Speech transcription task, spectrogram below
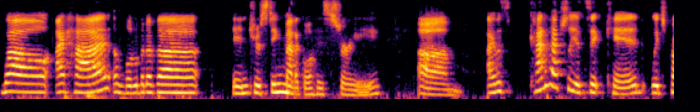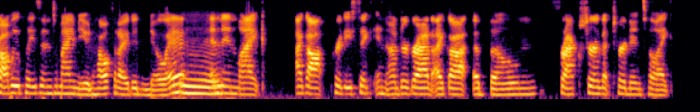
well, I had a little bit of a interesting medical history. Um, I was kind of actually a sick kid, which probably plays into my immune health, and I didn't know it. Mm. And then, like, I got pretty sick in undergrad. I got a bone fracture that turned into like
